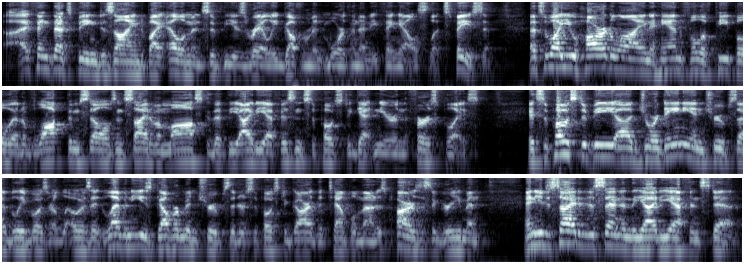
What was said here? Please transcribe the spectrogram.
I think that's being designed by elements of the Israeli government more than anything else, let's face it. That's why you hardline a handful of people that have locked themselves inside of a mosque that the IDF isn't supposed to get near in the first place. It's supposed to be uh, Jordanian troops, I believe was, or was it Lebanese government troops that are supposed to guard the Temple Mount as part of this agreement, and you decided to send in the IDF instead,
